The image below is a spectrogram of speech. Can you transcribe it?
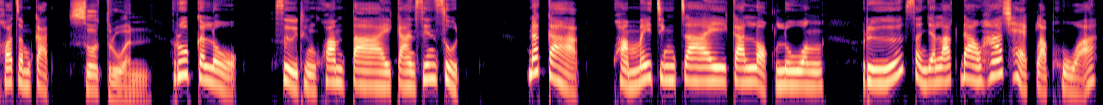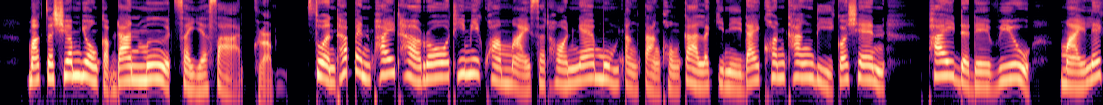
ข้อจำกัด โซ่ตรวน รูปกะโหลก สื่อถึงความตาย การสิ้นสุด หน้ากาก ความไม่จริงใจ การหลอกลวง หรือสัญลักษณ์ดาวห้าแฉกกลับหัว มักจะเชื่อมโยงกับด้านมืดไสยศาสตร์ ครับ ส่วนถ้าเป็นไพ่ทาโร่ที่มีความหมายสะท้อนแง่มุมต่างๆ ของการละกินีได้ค่อนข้างดีก็เช่น ไพ่ The Devil หมายเลข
